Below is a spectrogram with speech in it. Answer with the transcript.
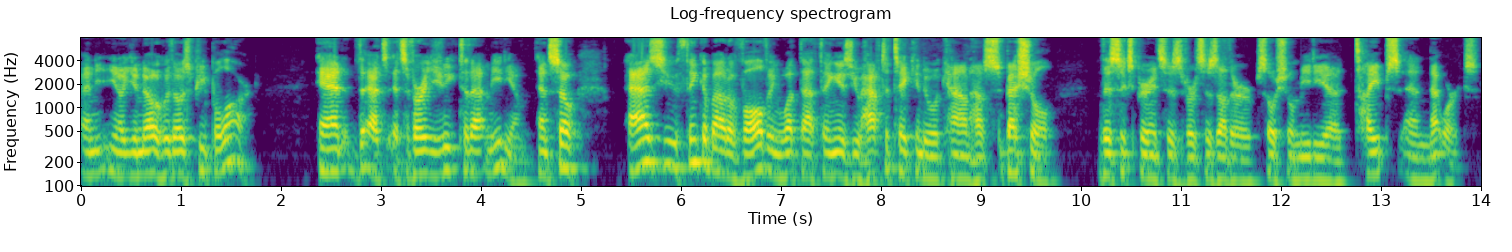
And you know, you know who those people are. And that's it's very unique to that medium. And so as you think about evolving what that thing is, you have to take into account how special this experience is versus other social media types and networks.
